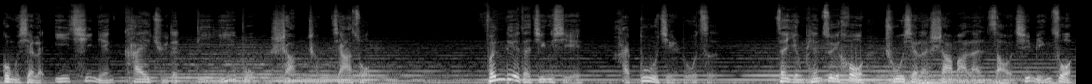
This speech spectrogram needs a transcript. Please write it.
贡献了一七年开局的第一部上乘佳作。分裂的惊喜还不仅如此，在影片最后出现了沙马兰早期名作《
